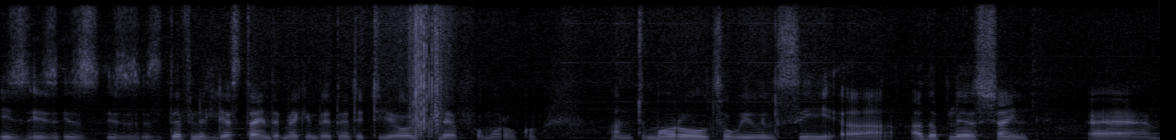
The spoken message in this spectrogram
Is, is, is, is, definitely a star in the making, the 22-year-old player for Morocco. And tomorrow also we will see uh, other players shine um,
